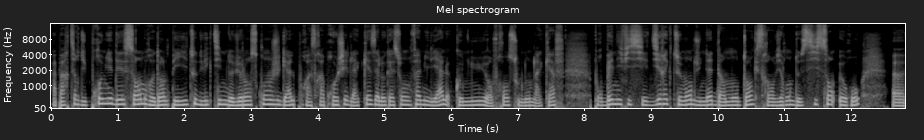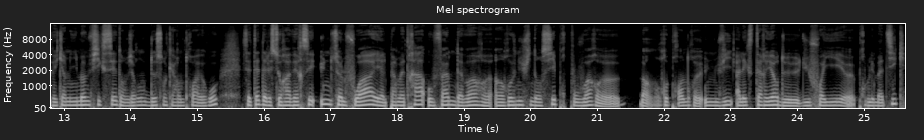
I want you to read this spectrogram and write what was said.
À partir du 1er décembre, dans le pays, toute victime de violences conjugales pourra se rapprocher de la caisse d'allocation familiale, connue en France sous le nom de la CAF, pour bénéficier directement d'une aide d'un montant qui sera environ de 600 euros euh, avec un minimum fixé d'environ 243 euros. Cette aide, elle sera versée une seule fois et elle permettra aux femmes d'avoir euh, un revenu financier pour pouvoir euh, ben, reprendre une vie à l'extérieur du foyer euh, problématique.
